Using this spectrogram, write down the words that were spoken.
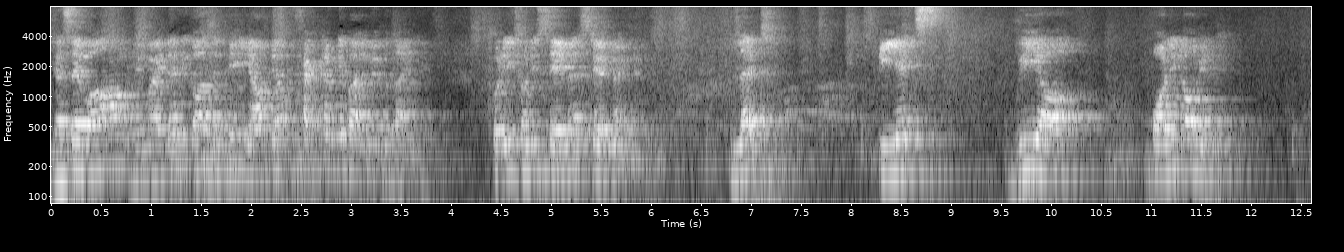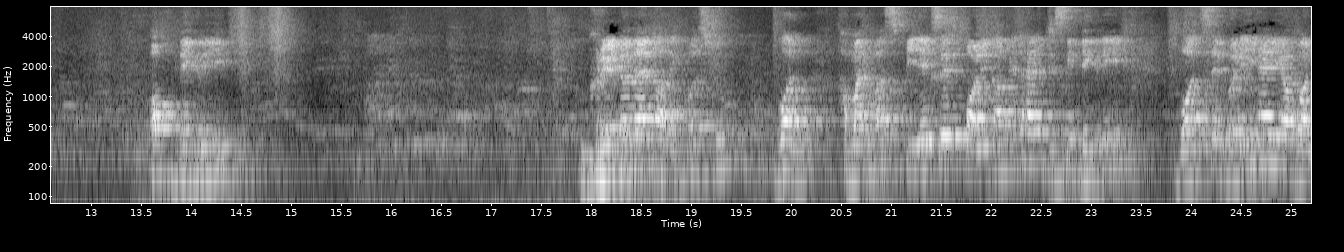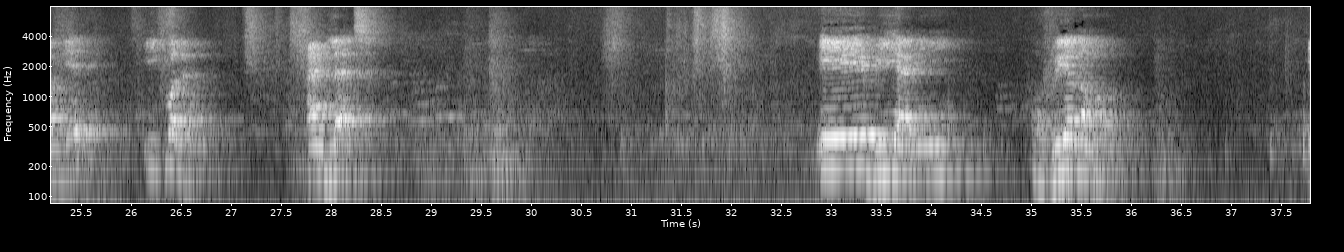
जैसे वहाँ हम रिमाइंडर निकालते थे, यहाँ पे हम फैक्टर के बारे में बताएँगे। थोड़ी थोड़ी सेम है statement let p x we are polynomial of degree greater than or equals to one हमारे पास पी एक्स एक पॉलिनोमियल है, जिसकी डिग्री वन से बड़ी है या वन के इक्वल है। And let a be any real number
